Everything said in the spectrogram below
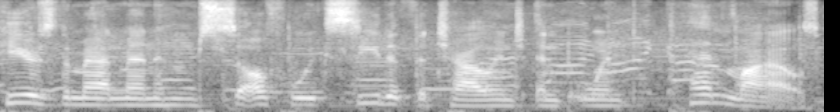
Here's the madman himself who exceeded the challenge and went 10 miles.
